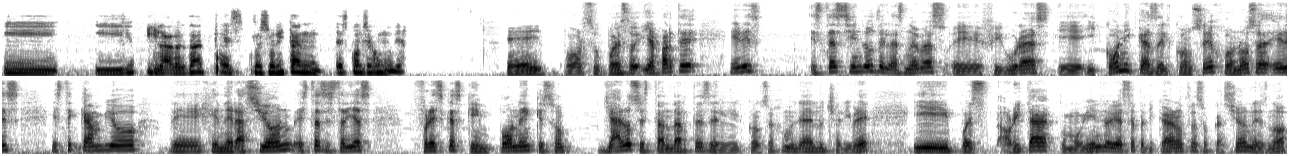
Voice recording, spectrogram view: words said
Y, y, la verdad, pues, pues ahorita es Consejo Mundial. Hey. Por supuesto. Y aparte, eres, estás siendo de las nuevas eh, figuras eh, icónicas del Consejo, ¿no? O sea, eres este cambio de generación, estas estrellas frescas que imponen, que son ya los estandartes del Consejo Mundial de Lucha Libre. Y pues ahorita, como bien lo ya se platicar en otras ocasiones, ¿no?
